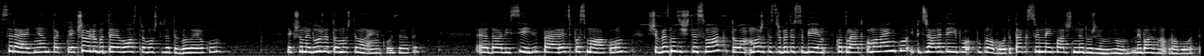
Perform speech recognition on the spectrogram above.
середня. Так, якщо ви любите гостре, можете взяти велику. Якщо не дуже, то можете маленьку взяти. Е, Далі сіль, перець по смаку. Щоб визначити смак, то можете зробити собі котлетку маленьку і піджарити її по- попробувати. Так свинний фарш не дуже ну, не бажано пробувати.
